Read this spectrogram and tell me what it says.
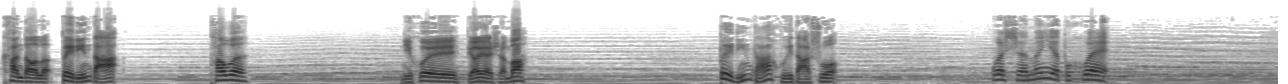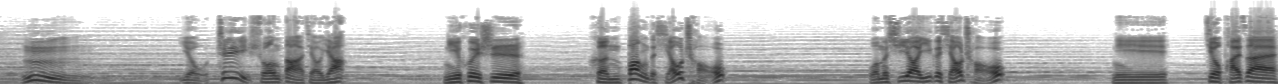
看到了贝琳达，他问：“你会表演什么？”贝琳达回答说：“我什么也不会。嗯，有这双大脚丫，你会是很棒的小丑。我们需要一个小丑，你就排在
